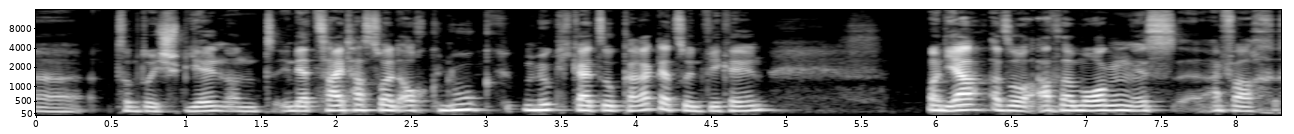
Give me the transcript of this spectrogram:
äh, zum Durchspielen. Und in der Zeit hast du halt auch genug Möglichkeit, so Charakter zu entwickeln. Und ja, also Arthur Morgan ist einfach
